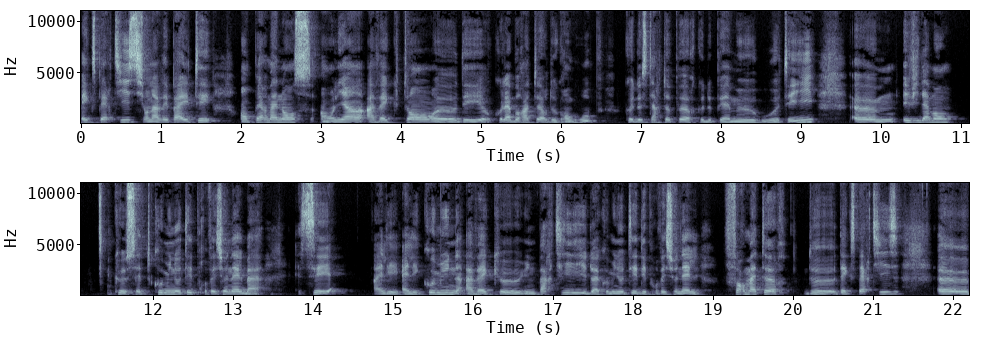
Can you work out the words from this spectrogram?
expertise, si on n'avait pas été en permanence en lien avec tant des collaborateurs de grands groupes que de start-upers, que de PME ou ETI. Euh, évidemment que cette communauté de professionnels, bah, c'est, elle, est, elle est commune avec euh, une partie de la communauté des professionnels formateurs d'expertise. Euh,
